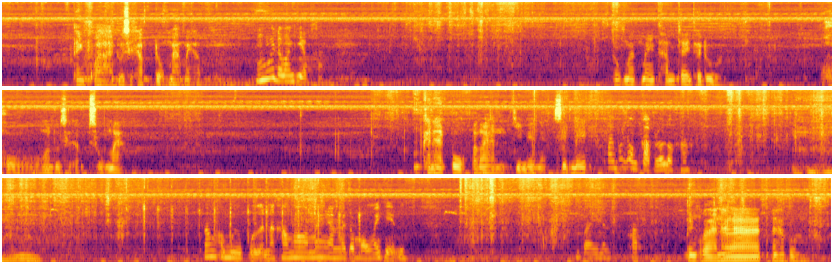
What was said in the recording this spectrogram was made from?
ๆแตงกวาดูสิครับดกมากไหมครับ อุ้ยระวังเหยียบค่ะดกมากไหมทำใจเธอดู โอ้โห ดูสิครับ สูงมาก ขนาดปลูกประมาณกี่เมตรเนี่ยสิบเมตร ท่านผู้ชมกลับแล้วเหรอคะ ต้องเอามือเปิดนะคะ เพราะว่าไม่งั้นมันจะมองไม่เห็น ใบมันพับแตงกวาน่ารักนะครับผมน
